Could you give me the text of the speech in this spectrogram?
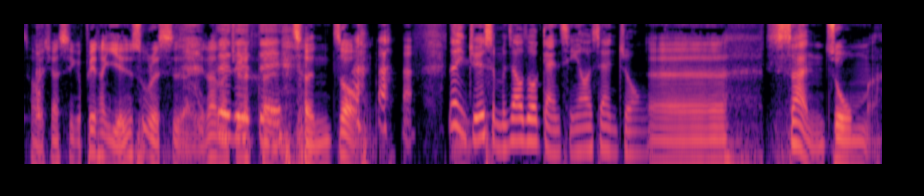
这 好像是一个非常严肃的事啊，也让人觉得很沉重。对对对那你觉得什么叫做感情要善终？嗯、呃，善终嘛，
